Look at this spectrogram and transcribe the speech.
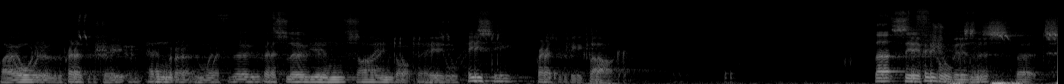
by order of the Presbytery of Edinburgh and West Lothian, signed Dr. Hazel Hasty, Presbytery Clerk. That's the official business, but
